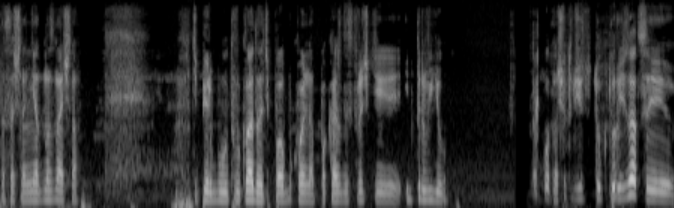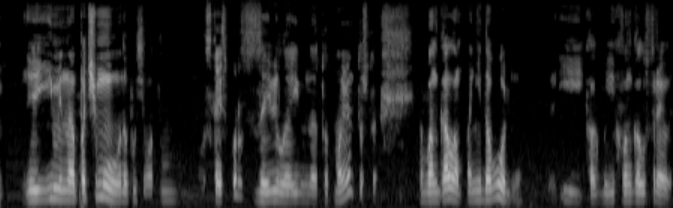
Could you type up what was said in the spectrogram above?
достаточно неоднозначно. Теперь будут выкладывать по буквально по каждой строчке интервью. Так вот, насчет реструктуризации, именно почему, допустим, вот Sky Sports заявила именно тот момент, то, что Вангалом они довольны и как бы их Вангал устраивает.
